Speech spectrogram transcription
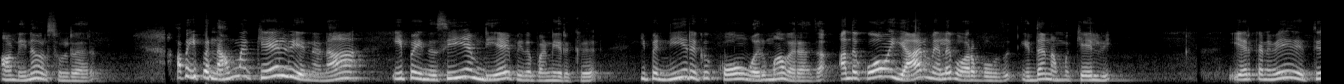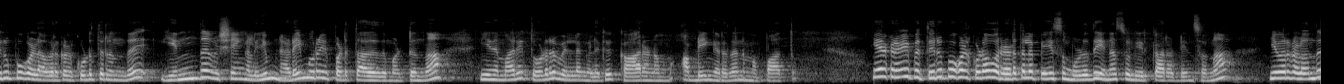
அப்படின்னு அவர் சொல்கிறாரு அப்போ இப்போ நம்ம கேள்வி என்னென்னா இப்போ இந்த சிஎம்டியே இப்போ இதை பண்ணியிருக்கு இப்போ நீருக்கு கோவம் வருமா வராதா? அந்த கோவம் யார் மேலே வரப்போகுது? இதுதான் நம்ம கேள்வி. ஏற்கனவே திருப்புகழ் அவர்கள் கொடுத்திருந்த எந்த விஷயங்களையும் நடைமுறைப்படுத்தாதது மட்டும்தான் இந்த மாதிரி தொடர் வெள்ளங்களுக்கு காரணம் அப்படிங்கிறத நம்ம பார்த்தோம். ஏற்கனவே இப்போ திருப்புகழ் கூட ஒரு இடத்துல பேசும் பொழுது என்ன சொல்லியிருக்கார் அப்படின்னு சொன்னால் இவர்கள் வந்து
